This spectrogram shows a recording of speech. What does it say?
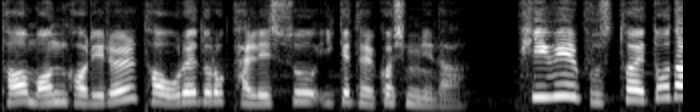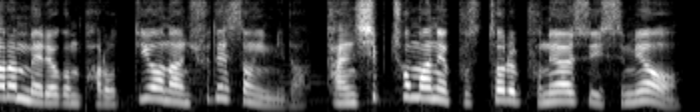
더 먼 거리를 더 오래도록 달릴 수 있게 될 것입니다. 피휠 부스터의 또 다른 매력은 바로 뛰어난 휴대성입니다. 단 10초 만에 부스터를 분해할 수 있으며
